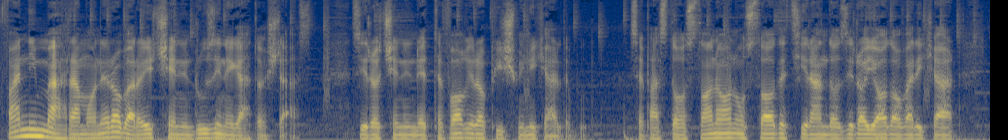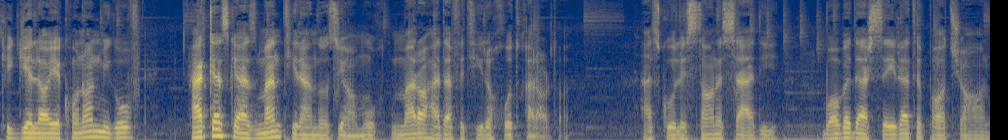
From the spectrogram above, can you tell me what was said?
فنی محرمانه را برای چنین روزی نگه داشته است زیرا چنین اتفاقی را پیش بینی کرده بود. سپس داستان آن استاد تیراندازی را یادآوری کرد که گلایه کنان می گفت هر کس که از من تیراندازی آموخت مرا هدف تیر خود قرار داد. از گلستان سعدی باب در سیرت پادشاهان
